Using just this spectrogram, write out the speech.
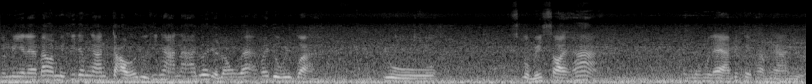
มันมีอะไรบ้างมันมีที่ทำงานเก่าเราอยู่ที่นานาด้วยเดี๋ยวลองแวะไปดูดีกว่า อยู่สุขุมวิทซอยห้าเป็นโรงแรมที่เคยทำงานอยู่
